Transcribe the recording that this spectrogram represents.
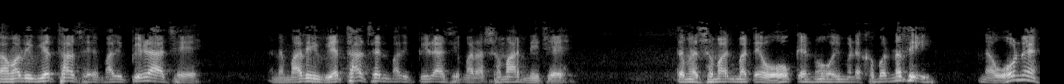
આ મારી વ્યથા છે, મારી પીડા છે. અને મારી વ્યથા છે ને મારી પીડા છે, મારા સમાજની છે. તમે સમાજ માટે હો કે ન હોય મને ખબર નથી. અને હો ને,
